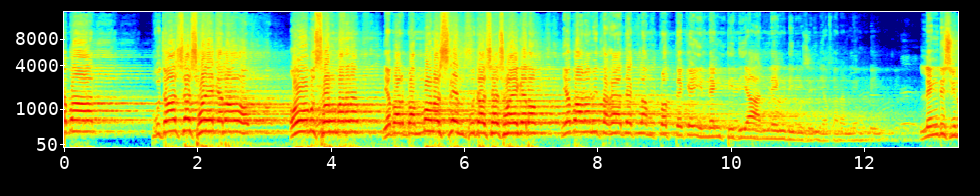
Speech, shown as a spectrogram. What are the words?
এবার পূজা শেষ হয়ে গেল। ও মুসলমানরা, এবার ব্রাহ্মণ আসলেন, পূজা শেষ হয়ে গেল। এবার আমি তাকায় দেখলাম, প্রত্যেকেই নেংটি দিয়া নেংডি বুঝেনি আপনারা, নেংডি। লেংডি ছিল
